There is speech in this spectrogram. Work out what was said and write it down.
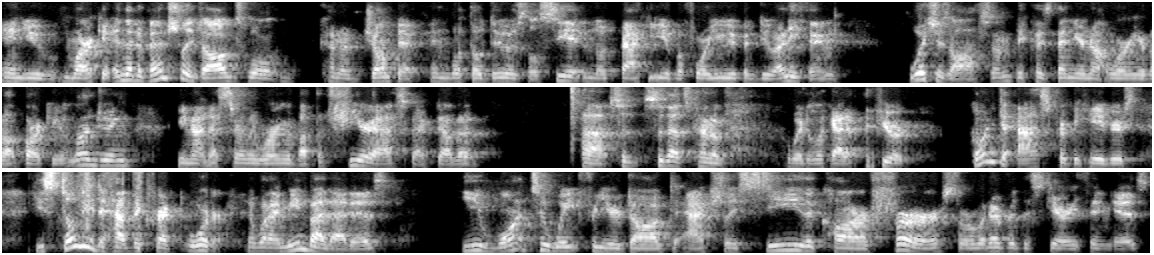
and you mark it. And then eventually dogs will kind of jump it. And what they'll do is they'll see it and look back at you before you even do anything, which is awesome because then you're not worrying about barking and lunging. You're not necessarily worrying about the fear aspect of it. Uh, so, so that's kind of a way to look at it. If you're going to ask for behaviors, you still need to have the correct order. And what I mean by that is you want to wait for your dog to actually see the car first or whatever the scary thing is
